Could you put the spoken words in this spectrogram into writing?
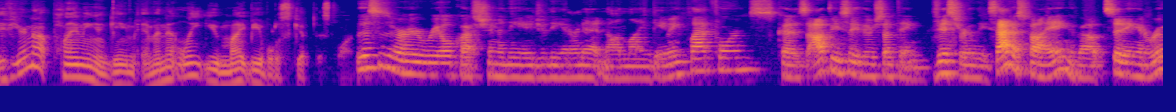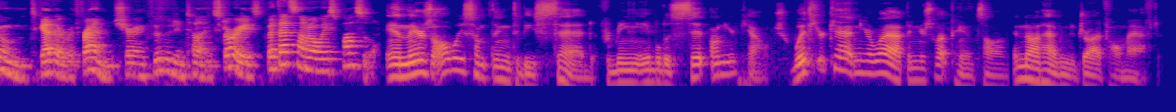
If you're not planning a game imminently, you might be able to skip this one. This is a very real question in the age of the internet and online gaming platforms, because obviously there's something viscerally satisfying about sitting in a room together with friends, sharing food and telling stories, but that's not always possible. And there's always something to be said for being able to sit on your couch with your cat in your lap and your sweatpants on and not having to drive home after.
